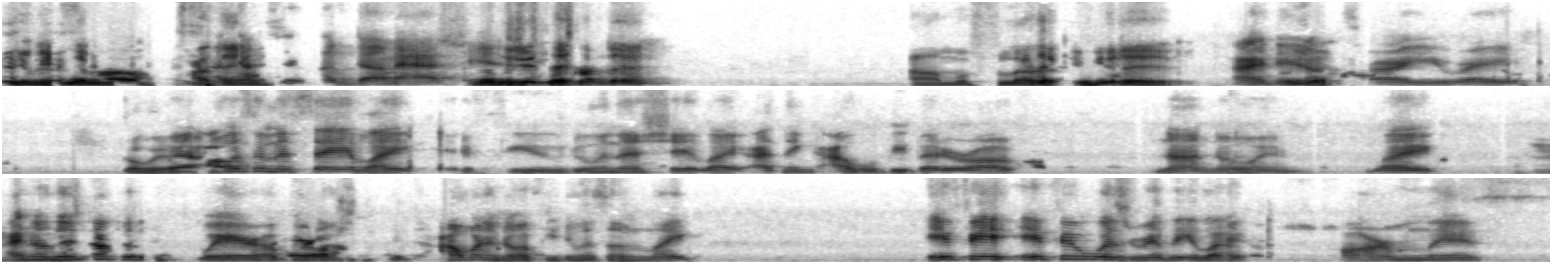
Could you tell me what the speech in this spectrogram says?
you mean him, I think. That's just some dumbass shit. did you say something? I'm a flirt. I think you muted. I did. I'm sorry. You're right. Go ahead. But I was gonna say, like, if you doing that shit, like, I think I would be better off not knowing. Like, mm-hmm. I know there's mm-hmm. people that swear up and down. I want to know if you're doing something like, if it if it was really like harmless.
